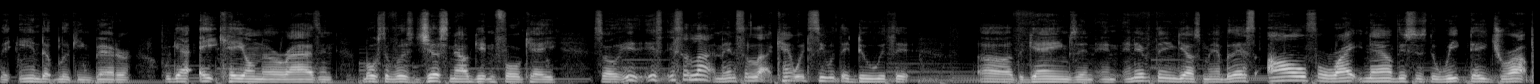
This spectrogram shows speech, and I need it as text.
they end up looking better. We got 8K on the horizon. Most of us just now getting 4K. So it, it's, it's a lot, man. It's a lot. Can't wait to see what they do with it. Uh, the games and, and, and everything else, man. But that's all for right now. This is the weekday drop.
